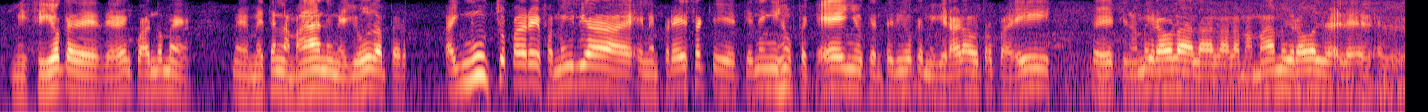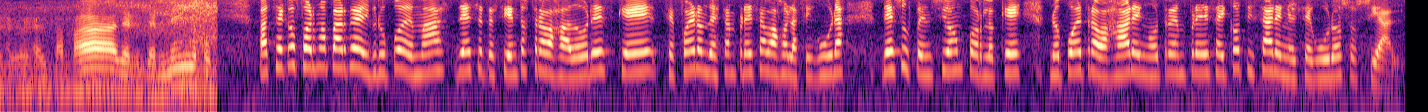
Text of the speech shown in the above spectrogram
mis hijos que de, vez en cuando me, me meten la mano y me ayudan, pero hay muchos padres de familia en la empresa que tienen hijos pequeños, que han tenido que emigrar a otro país, eh, si no ha migrado la, mamá, ha migrado el, papá del, niño. Pues. Pacheco forma parte del grupo de más de 700 trabajadores que se fueron de esta empresa bajo la figura de suspensión, por lo que no puede trabajar en otra empresa y cotizar en el Seguro Social.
